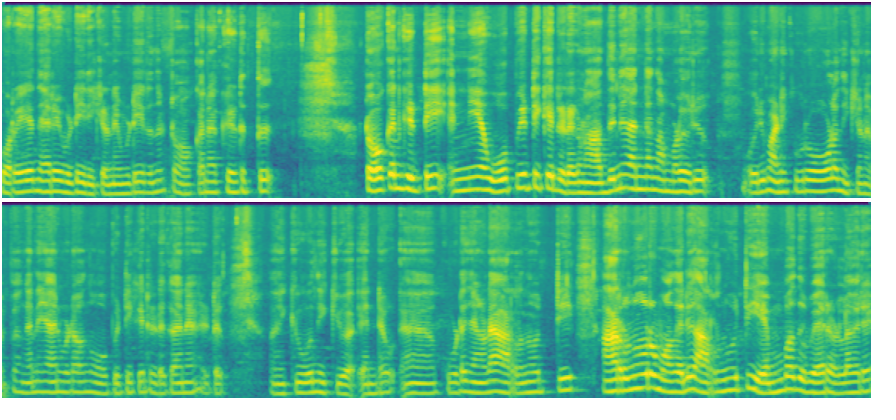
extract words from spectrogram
കുറേ നേരം ഇവിടെ ഇരിക്കണം. ഇവിടെ ഇരുന്ന് ടോക്കനൊക്കെ എടുത്ത് ടോക്കൺ കിട്ടി ഇനി ഒ പി ടിക്കറ്റ് എടുക്കണം. അതിന് തന്നെ നമ്മളൊരു ഒരു മണിക്കൂറോളം നിൽക്കണം ഇപ്പം അങ്ങനെ ഞാനിവിടെ വന്ന് ഒ പി ടിക്കറ്റ് എടുക്കാനായിട്ട് ക്യൂ നിൽക്കുക എന്റെ കൂടെ ഞങ്ങളുടെ അറുന്നൂറ്റി അറുന്നൂറ് മുതൽ അറുന്നൂറ്റി എൺപത് പേരുള്ളവരെ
